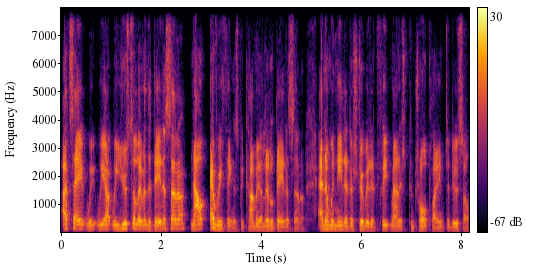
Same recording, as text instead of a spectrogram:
I'd say we we are, we used to live in the data center. Now everything is becoming a little data center, and then we need a distributed fleet managed control plane to do so,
